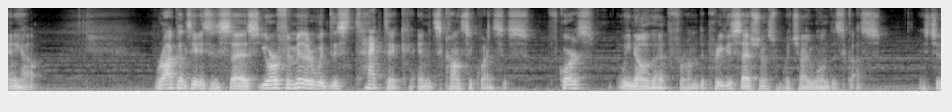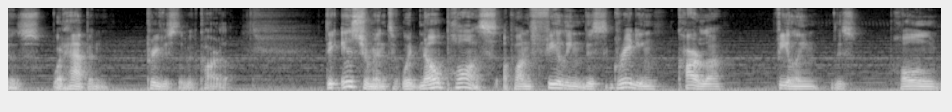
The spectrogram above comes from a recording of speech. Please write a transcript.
Anyhow, Ra continues and says, You're familiar with this tactic and its consequences. Of course, we know that from the previous sessions, which I won't discuss. It's just what happened previously with Carla. The instrument, with no pause upon feeling this greeting, Carla, feeling this whole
